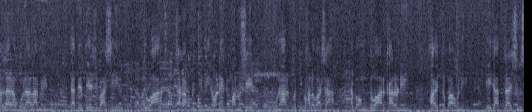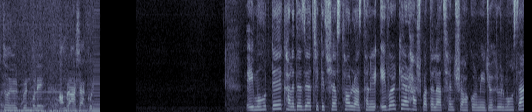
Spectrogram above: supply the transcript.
আল্লাহ রাবুল আলমিন যাতে দেশবাসীর দোয়া সারা পৃথিবীর অনেক মানুষের উনার প্রতি ভালোবাসা এবং দোয়ার কারণেই হয়তোবা উনি এই যাত্রায় সুস্থ হয়ে উঠবেন বলে আমরা আশা করি। এই মুহূর্তে খালেদা জিয়া চিকিৎসাস্থল রাজধানীর এভার কেয়ার হাসপাতালে আছেন সহকর্মী জহিরুল মোহসান।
